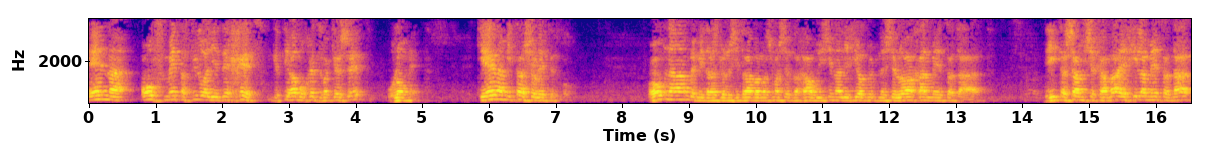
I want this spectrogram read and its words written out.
אין העוף מת אפילו על ידי חץ, גתירה בו חץ וקשת, הוא לא מת. כי אין המיטה שולטת בו. אומנם במדרש בראשית רבה משמע שזכה ורישינה לחיות מפני שלא אכל מעץ הדעת. דהית שם שחווה הכילה מעץ הדעת,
